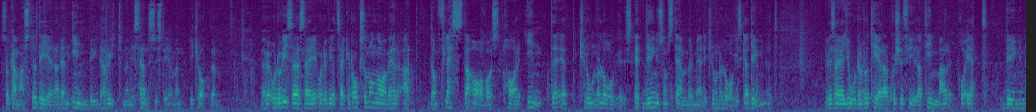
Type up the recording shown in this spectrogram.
så kan man studera den inbyggda rytmen i cellsystemen i kroppen. Eh, och då visar det sig, och det vet säkert också många av er, att de flesta av oss har inte ett, kronolog, ett dygn som stämmer med det kronologiska dygnet. Det vill säga jorden roterar på 24 timmar på ett dygn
